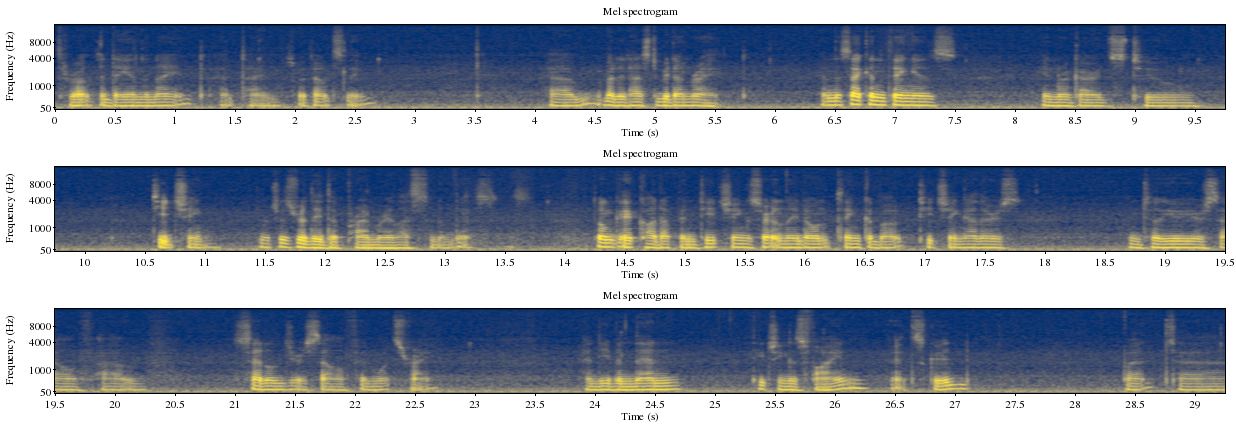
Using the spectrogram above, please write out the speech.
throughout the day and the night at times without sleep. Um, but it has to be done right. And the second thing is in regards to teaching, which is really the primary lesson of this. Don't get caught up in teaching. Certainly don't think about teaching others until you yourself have settled yourself in what's right. And even then, teaching is fine, it's good, but uh,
